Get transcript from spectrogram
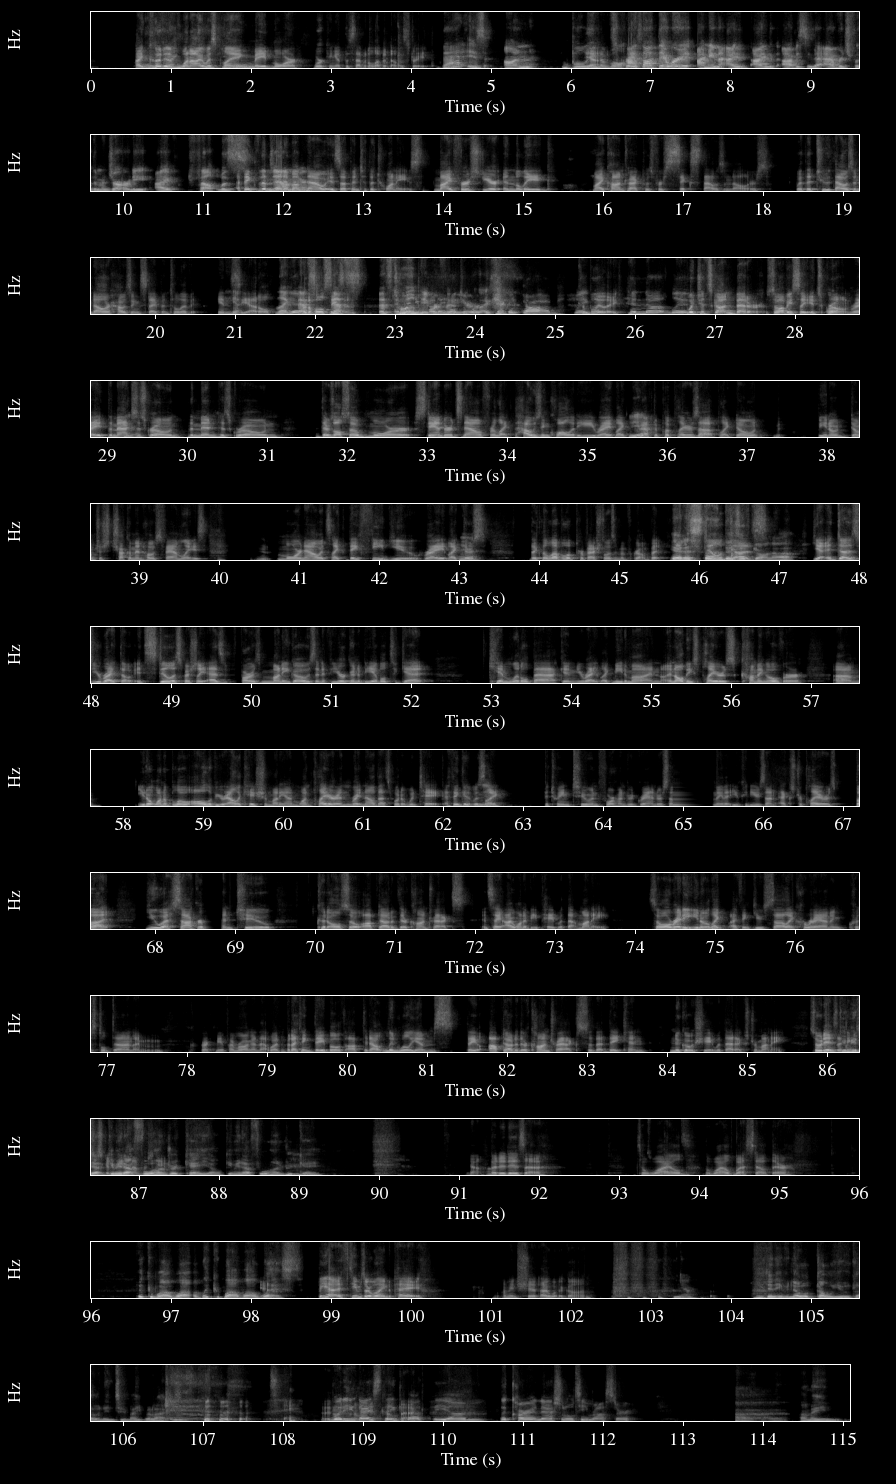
I could have, when I was playing, made more working at the 7-Eleven down the street. That is unbelievable. I thought they were. I mean, I, I obviously the average for the majority I felt was. I think the minimum there. now is up into the 20s. My first year in the league, my contract was for $6,000 with a $2,000 housing stipend to live in Yeah. Seattle. like Yeah. For the whole season. That's, that's And then toilet paper for the year. work Like a second job. Like, Completely. Cannot live. Which it's gotten better. So obviously it's grown, right? The max Yeah. has grown, the min has grown, there's also more standards now for like the housing quality, right? Like you have to put players up. Like don't you know, don't just chuck them in host families. More now it's like they feed you, right? Like Yeah. there's like the level of professionalism have grown, but Yeah, it the still standards have gone up. yeah, it does. You're right, though. It's still, especially as far as money goes, and if you're going to be able to get Kim Little back, and you're right, like Miedema and, and all these players coming over, um, you don't want to blow all of your allocation money on one player. And right now, that's what it would take. I think it was Yeah. like between two and four hundred grand or something that you could use on extra players. But U.S. Soccer and two could also opt out of their contracts and say, "I want to be paid with that money." So already, you know, like I think you saw like Horan and Crystal Dunn. I'm correct me if I'm wrong on that one, but I think they both opted out. Lynn Williams, they opt out of their contracts so that they can negotiate with that extra money. So it Yo, is. I give think me it's that. Give me that four hundred k, yo. Give me that four hundred k. Mm-hmm. Yeah, uh-huh. but it is a it's a wild, wild. the wild west out there. Wicked Wild Wild, Wicked Wild Wild Yeah. West. But yeah, if teams are willing to pay, I mean, shit, I would have gone. Yeah. You didn't even know what goal you were going into, mate. Relax. What do you guys think about the um the current national team roster? Uh, I mean,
